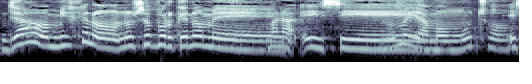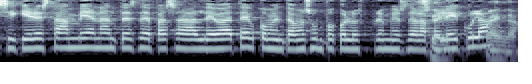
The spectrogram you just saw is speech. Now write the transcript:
Ya, a mí es que no, no sé por qué no me. Bueno, y si. No me llamó mucho. Y si quieres también, antes de pasar al debate, comentamos un poco los premios de la Sí, película. Venga.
